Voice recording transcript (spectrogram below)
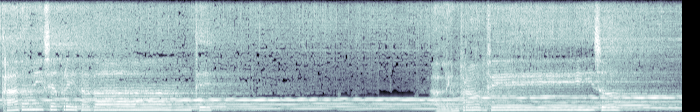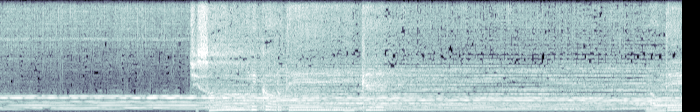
strada mi si aprì davanti. All'improvviso ci sono ricordi che non dimentichi.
